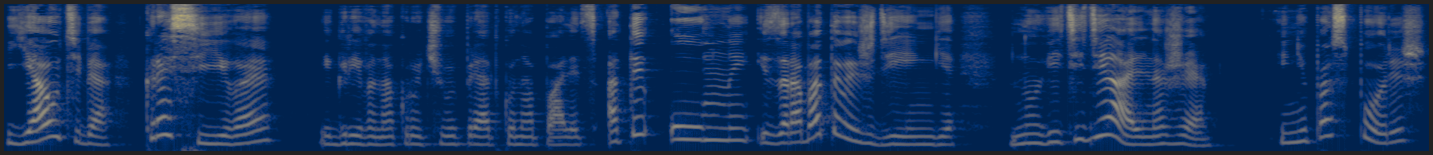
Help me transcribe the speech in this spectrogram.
«Я у тебя красивая», – игриво накручиваю прядку на палец, «а ты умный и зарабатываешь деньги. Ну ведь идеально же!» И не поспоришь.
